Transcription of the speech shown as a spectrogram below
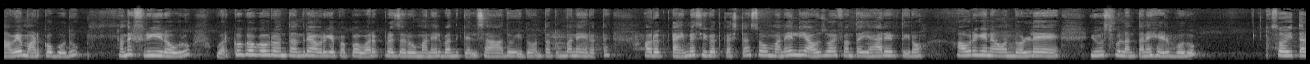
ನಾವೇ ಮಾಡ್ಕೋಬೋದು. ಅಂದರೆ ಫ್ರೀ ಇರೋರು ವರ್ಕಿಗೆ ಹೋಗೋರು ಅಂತಂದರೆ ಅವರಿಗೆ ಪಾಪ ವರ್ಕ್ ಪ್ರೆಸರು ಮನೇಲಿ ಬಂದು ಕೆಲಸ, ಅದು ಇದು ಅಂತ ತುಂಬಾ ಇರುತ್ತೆ. ಅವ್ರಿಗೆ ಟೈಮೇ ಸಿಗೋದು ಕಷ್ಟ. ಸೊ ಮನೇಲಿ ಹೌಸ್ ವೈಫ್ ಅಂತ ಯಾರು ಇರ್ತೀರೋ, ಅವರಿಗೆ ನಾವು ಒಂದು ಒಳ್ಳೆ ಯೂಸ್ಫುಲ್ ಅಂತಲೇ ಹೇಳ್ಬೋದು. ಸೊ, ಈ ಥರ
